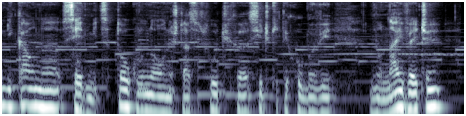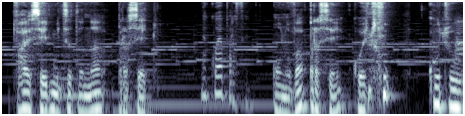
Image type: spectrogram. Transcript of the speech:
уникална седмица. Толкова много неща се случиха, всичките хубави, но най-вече това е седмицата на прасето. На кое прасе? Онова прасе, което куцо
